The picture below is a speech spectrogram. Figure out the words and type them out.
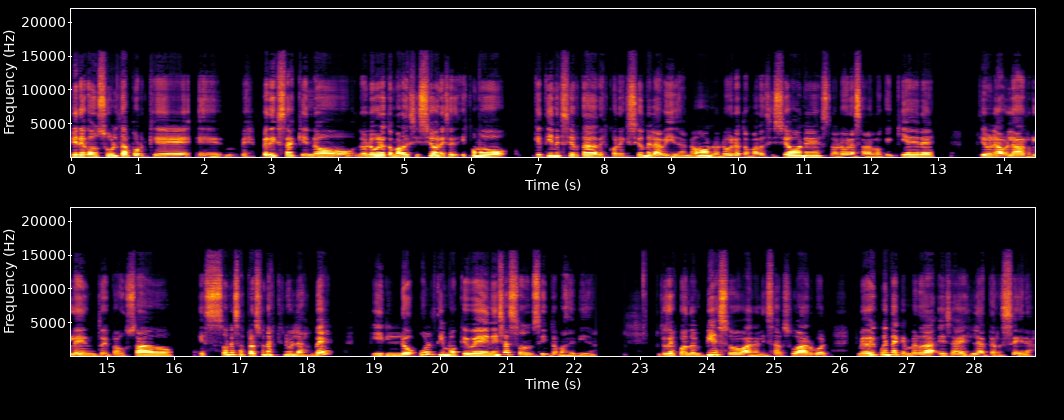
viene a consulta porque eh, me expresa que no, no logra tomar decisiones. Es, es, como que tiene cierta desconexión de la vida, ¿no? No logra tomar decisiones, no logra saber lo que quiere, tiene un hablar lento y pausado. Son esas personas que uno las ve y lo último que ve en ella son síntomas de vida. Entonces, cuando empiezo a analizar su árbol, me doy cuenta que en verdad ella es la tercera.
